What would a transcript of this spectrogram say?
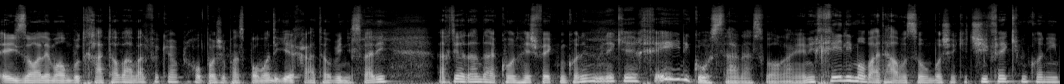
ای ظالمان بود خطا و اول فکر کردم خب باشه پس با ما دیگه خطابی نیست. ولی وقتی آدم در کنهش فکر می‌کنه می‌بینه که خیلی گسترده است واقعا. یعنی خیلی ما باید حواسمون باشه که چی فکر می‌کنیم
